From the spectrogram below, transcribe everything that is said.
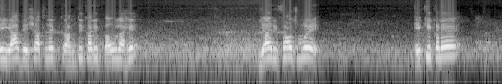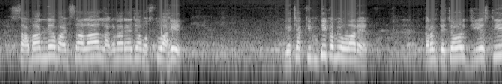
हे या देशातले क्रांतिकारी पाऊल आहे. या रिफॉर्म्समुळे एकीकडे सामान्य माणसाला लागणाऱ्या ज्या वस्तू आहेत याच्या किमती कमी होणार आहेत. कारण त्याच्यावर जी एस टी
